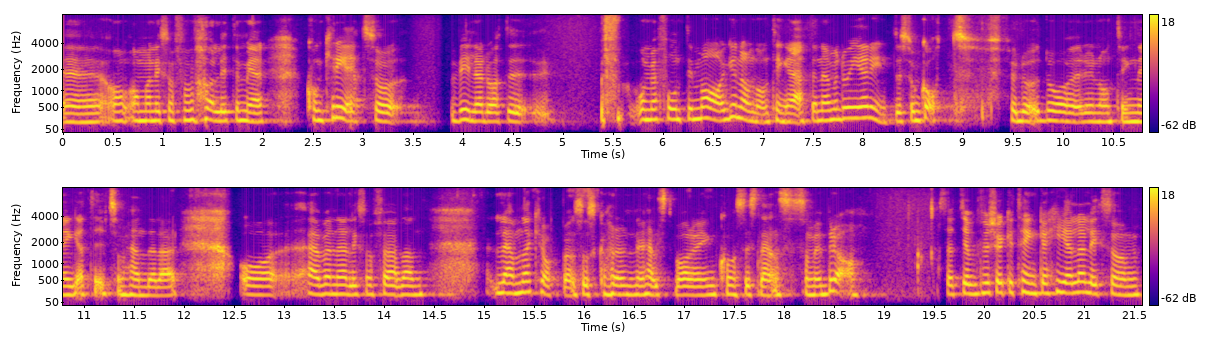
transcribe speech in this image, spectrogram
Eh, om, om, man liksom får vara lite mer konkret så vill jag då att det, om jag får ont i magen av någonting jag äter, nej men då är det inte så gott. För då, då är det någonting negativt som händer där. Och även när liksom födan lämnar kroppen så ska den helst vara i en konsistens som är bra. Så att jag försöker tänka hela liksom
